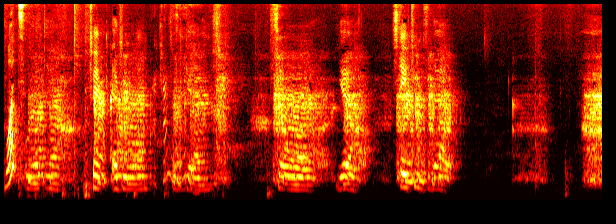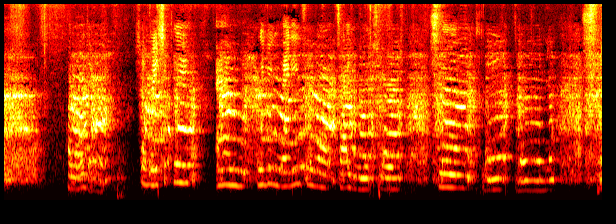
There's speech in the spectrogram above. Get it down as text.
What? We'll have to pick everyone for the games. So, uh, yeah, stay tuned for that. Hello there. So basically, um, we've been waiting for about five minutes here. So, so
